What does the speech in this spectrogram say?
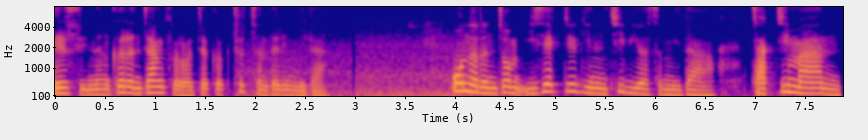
될 수 있는 그런 장소로 적극 추천드립니다. 오늘은 좀 이색적인 집이었습니다. 작지만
